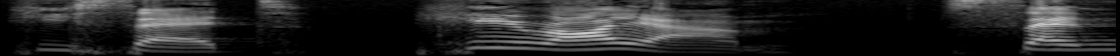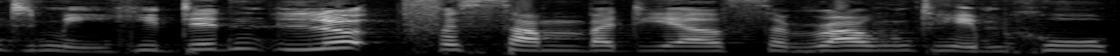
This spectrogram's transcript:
He said, Here I am, send me. He didn't look for somebody else around him who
